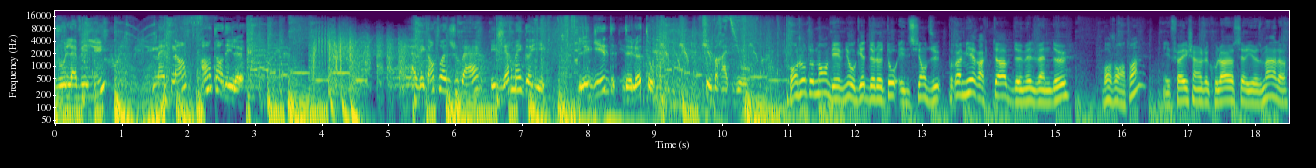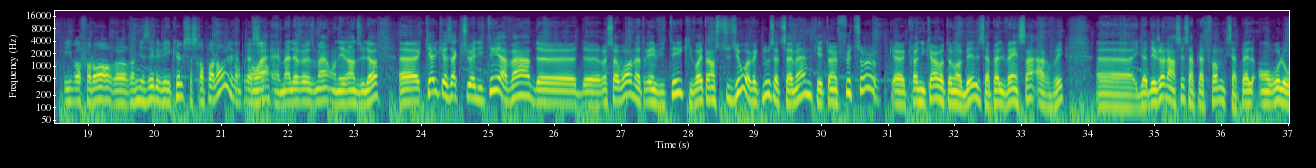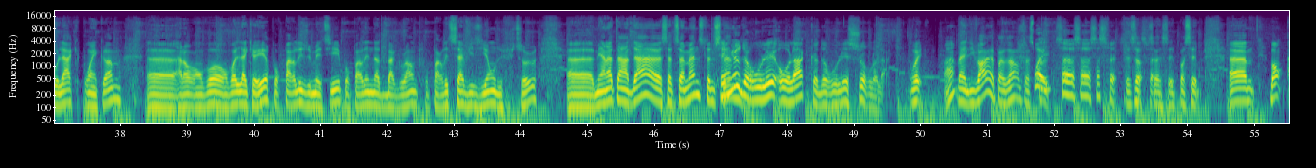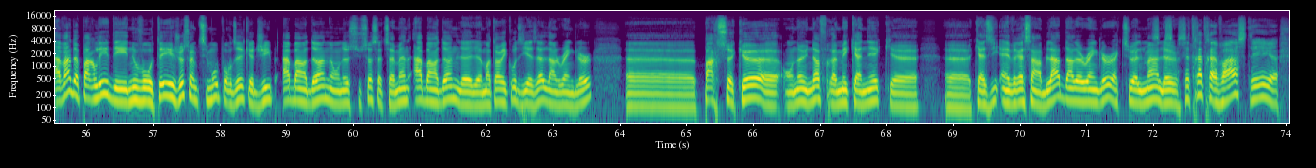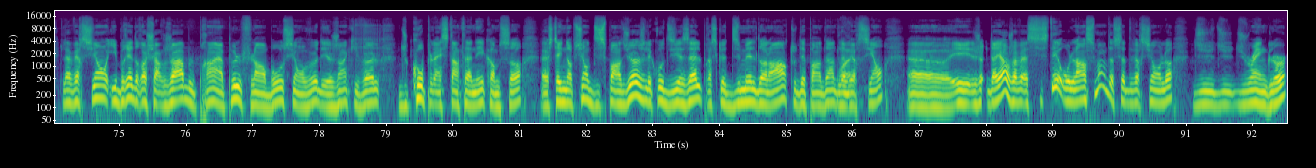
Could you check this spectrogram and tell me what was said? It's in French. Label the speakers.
Speaker 1: Vous l'avez lu? Maintenant, entendez-le. Avec Antoine Joubert et Germain Goyer. Le guide de l'auto. Cube Radio.
Speaker 2: Bonjour tout le monde, bienvenue au Guide de l'Auto, édition du 1er octobre 2022.
Speaker 3: Bonjour Antoine.
Speaker 2: Les feuilles changent de couleur sérieusement, là.
Speaker 3: Il va falloir euh, remiser les véhicules. Ce sera pas long, j'ai l'impression.
Speaker 2: Ouais, euh, malheureusement, on est rendu là. Euh, quelques actualités avant de, de recevoir notre invité qui va être en studio avec nous cette semaine, qui est un futur euh, chroniqueur automobile. Il s'appelle Vincent Harvé. Euh, il a déjà lancé sa plateforme qui s'appelle onrouleaulac.com. Alors, on va, on va l'accueillir pour parler du métier, pour parler de notre background, pour parler de sa vision du futur. Mais en attendant, cette semaine, c'est une
Speaker 3: C'est
Speaker 2: semaine...
Speaker 3: mieux de rouler au lac que de rouler sur le lac.
Speaker 2: Oui.
Speaker 3: Hein?
Speaker 2: Ben, l'hiver, par exemple, ça se peut.
Speaker 3: Oui, ça, ça, ça se fait.
Speaker 2: C'est ça, c'est possible. Euh, bon, avant de parler des nouveautés, juste un petit mot pour dire que Jeep abandonne, on a su ça cette semaine, abandonne le, le moteur éco-diesel dans le Wrangler euh, parce que euh, on a une offre mécanique euh, quasi invraisemblable dans le Wrangler actuellement. Le,
Speaker 3: C'est très, très vaste et euh, la version hybride rechargeable prend un peu le flambeau, si on veut, des gens qui veulent du couple instantané comme ça. Euh, C'était une option dispendieuse, l'éco-diesel, presque 10 000 tout dépendant de la version. Euh, et d'ailleurs, j'avais assisté au lancement de cette version-là du, du, du Wrangler.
